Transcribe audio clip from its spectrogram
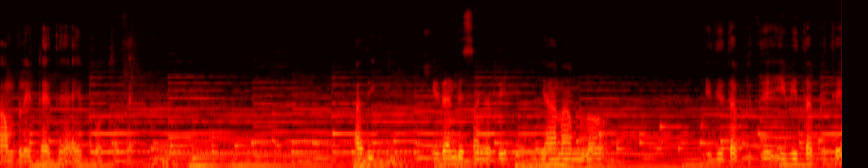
కంప్లీట్ అయితే అయిపోతుంది. అది ఇదండి సంగతి. యానంలో ఇది తప్పితే ఇవి తప్పితే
